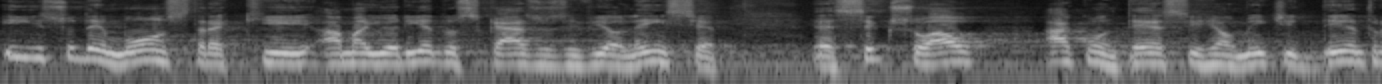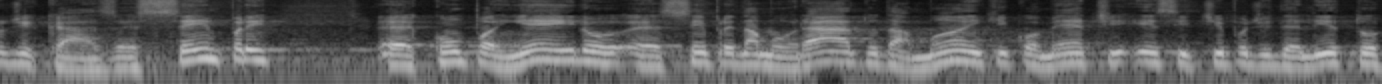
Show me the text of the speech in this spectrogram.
E isso demonstra que a maioria dos casos de violência eh, sexual acontece realmente dentro de casa. É sempre é, companheiro, é sempre namorado da mãe que comete esse tipo de delito,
